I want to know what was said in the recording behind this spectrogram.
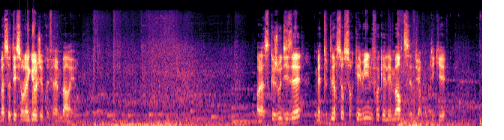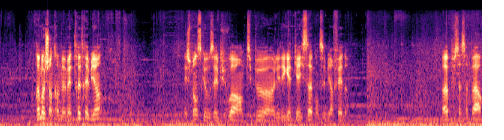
m'a sauté sur la gueule, j'ai préféré me barrer. Hein. Voilà, ce que je vous disais, mettre toutes les ressources sur Camille, une fois qu'elle est morte, ça devient compliqué. Après, moi, je suis en train de me mettre très très bien. Et je pense que vous avez pu voir un petit peu euh, les dégâts de Kaisa quand c'est bien fait. Hop, ça, ça part.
